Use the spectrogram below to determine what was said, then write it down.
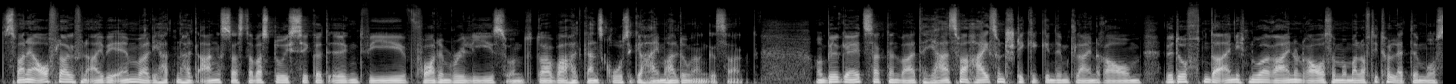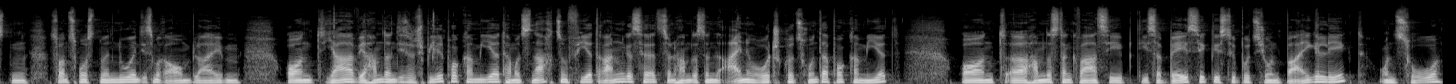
Das war eine Auflage von IBM, weil die hatten halt Angst, dass da was durchsickert irgendwie vor dem Release und da war halt ganz große Geheimhaltung angesagt. Und Bill Gates sagt dann weiter, ja, es war heiß und stickig in dem kleinen Raum. Wir durften da eigentlich nur rein und raus, wenn wir mal auf die Toilette mussten. Sonst mussten wir nur in diesem Raum bleiben. Und ja, wir haben dann dieses Spiel programmiert, haben uns nachts um vier dran gesetzt und haben das dann in einem Rutsch kurz runter programmiert und äh, haben das dann quasi dieser Basic-Distribution beigelegt. Und so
